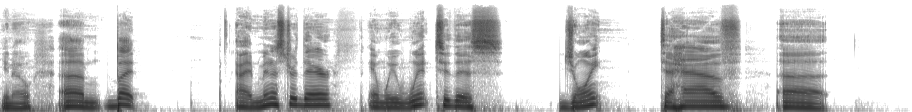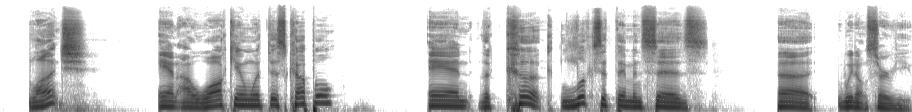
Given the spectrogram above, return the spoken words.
you know. Um, but I administered there and we went to this joint to have uh, lunch. And I walk in with this couple and the cook looks at them and says, uh, We don't serve you.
